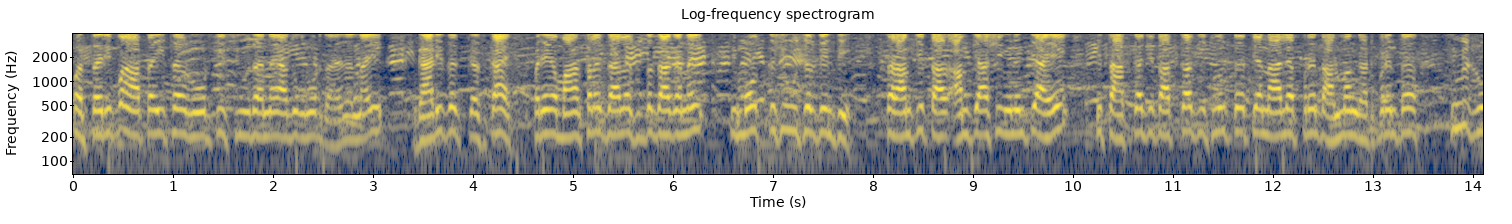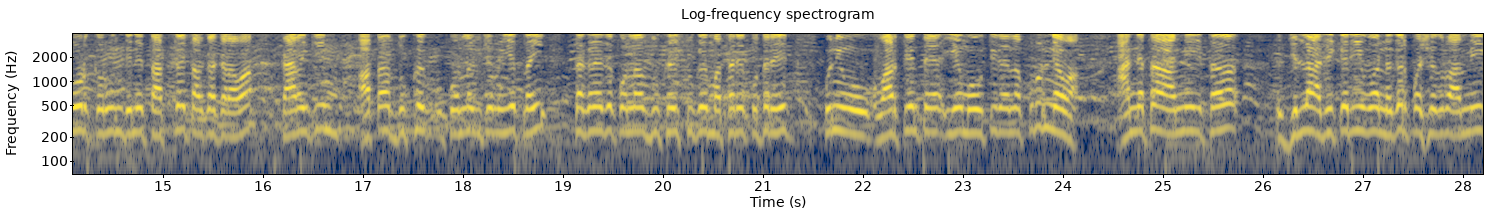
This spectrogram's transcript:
पण तरी पण आता इथं रोडची सुविधा नाही अजून रोड झालेला नाही. गाडीचं कसं काय? पण एका माणसाला जायला सुद्धा जागा नाही. ती मौत कशी उचलते ती? तर आमची ता आमची अशी विनंती आहे की तात्काळची तात्काळ तिथून तर त्या नाल्यापर्यंत हनुमान घाटपर्यंत सिमेंट रोड करून देणे तात्काळ तात्काळ करावा. कारण की आता दुःख कोणाला विचारून येत नाही. सगळ्याचं कोणाला दुःख आहे सुख आहे म्हातारे आहेत. कोणी वाढते त्या ये यांना कुठून न्यावा? अन्यथा आम्ही इथं जिल्हा अधिकारी व नगर परिषदवर आम्ही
